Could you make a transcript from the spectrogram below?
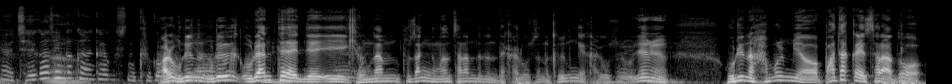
네, 제가 생각하는 칼국수는 그거. 어. 바로 우리는 우리 우리한테 이제 이 경남 부산 경남 사람들은 다 칼국수는 그런 게 칼국수. 왜냐면 우리는 하물며 바닷가에 살아도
